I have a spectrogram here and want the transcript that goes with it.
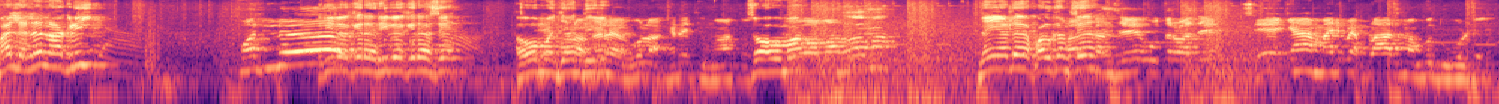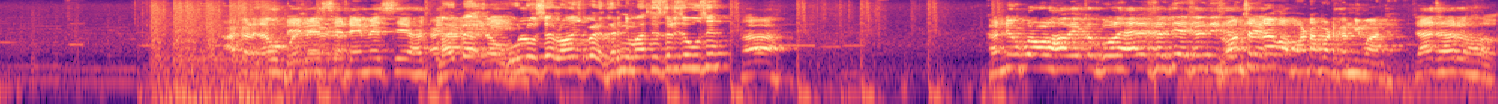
માલ લે લે લાકડી મતલે રીવે કર્યા રીવે કર્યા છે. હવામાં જાન દેજો. ઘરે, ઓલા ઘરેથી જો હવામાં. હવામાં. હવામાં નહીં અડે ફાલ્કન છે. છે ઉતરવા દે. છે ક્યાં? મારી પાસે પ્લાઝમા બધું ઓડે આગળ જવું ડેમેજ છે ડેમેજ છે હજી મારી પાસે આગળ જવું. ઓલું છે લોન્ચ પેડ ઘરની માથે ચડી જવું છે? હા. ઘરની ઉપર હવે આવે એક ગોળ હાલે જલ્દી જલ્દી લોન્ચ નાખો ફટાફટ ઘરની માથે જા જા રો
